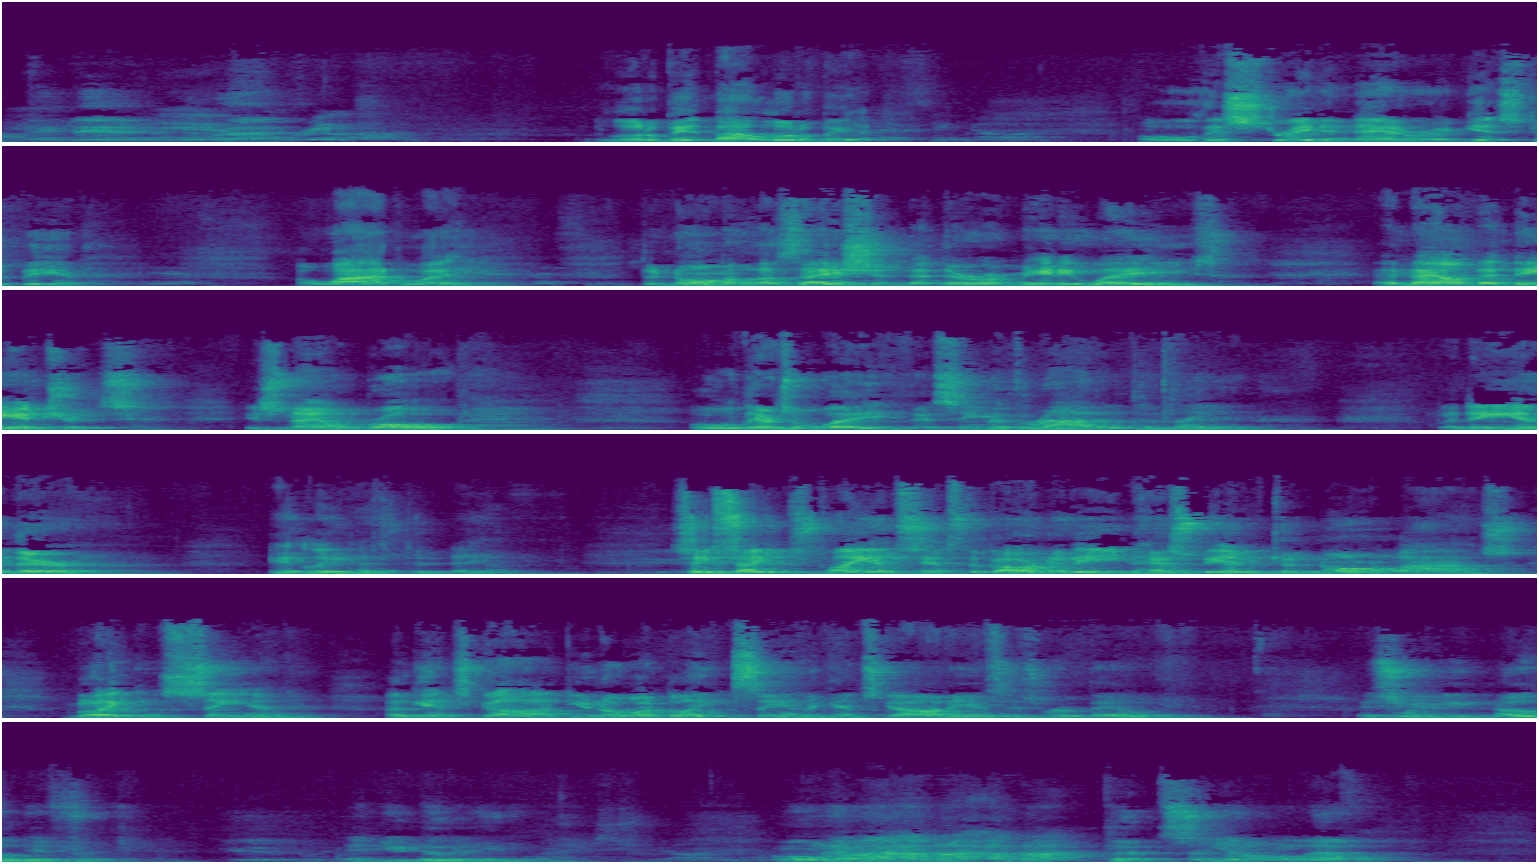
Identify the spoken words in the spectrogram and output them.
A little bit by a little bit. Oh, this straight and narrow it gets to be a wide way. The normalization that there are many ways, and now that the entrance is now broad. Oh, there's a way that seemeth right unto man, but in there it leadeth to death. See, Satan's plan since the Garden of Eden has been to normalize blatant sin against God. You know what blatant sin against God is? Is rebellion. It's when you know different and you do it anyway. Come on now, I, am not I'm not putting sin on a level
